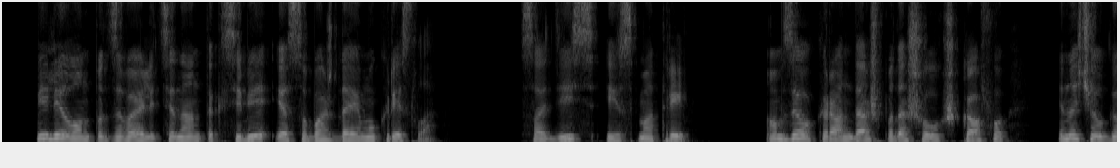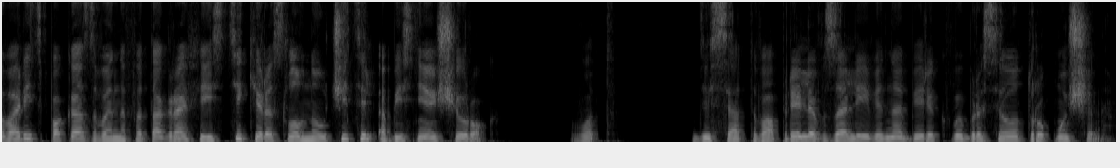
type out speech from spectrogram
— велел он, подзывая лейтенанта к себе и освобождая ему кресло. «Садись и смотри». Он взял карандаш, подошел к шкафу и начал говорить, показывая на фотографии стикеры, словно учитель, объясняющий урок. «Вот, 10 апреля в заливе на берег выбросило труп мужчины.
